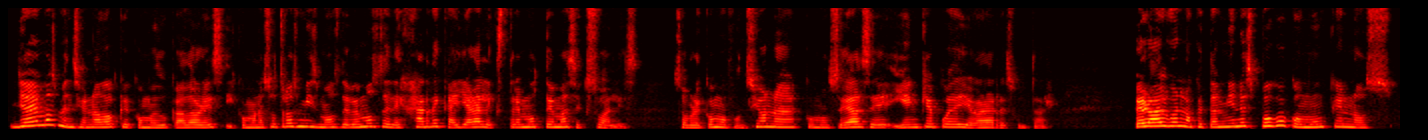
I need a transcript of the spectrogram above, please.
Ya hemos mencionado que como educadores y como nosotros mismos debemos de dejar de callar al extremo temas sexuales, sobre cómo funciona, cómo se hace y en qué puede llegar a resultar. Pero algo en lo que también es poco común que nos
